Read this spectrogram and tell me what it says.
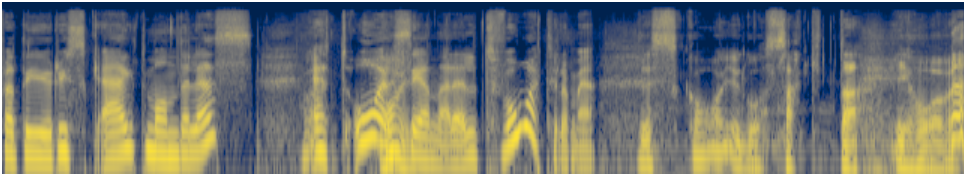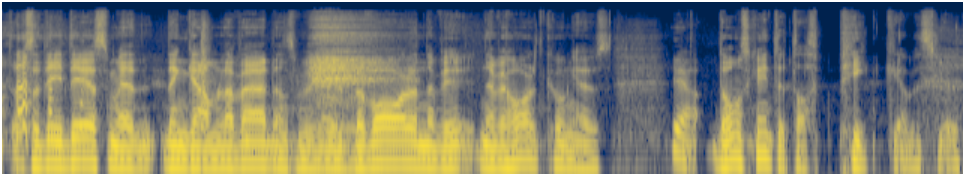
för att det är ju ryskägt Mondelez. Ett år Oj. senare, eller två till och med. Det ska ju gå sakta i hovet. Alltså det är det som är den gamla världen som vi vill bevara när vi, när vi har ett kungahus. Ja. De ska inte ta pigga beslut.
